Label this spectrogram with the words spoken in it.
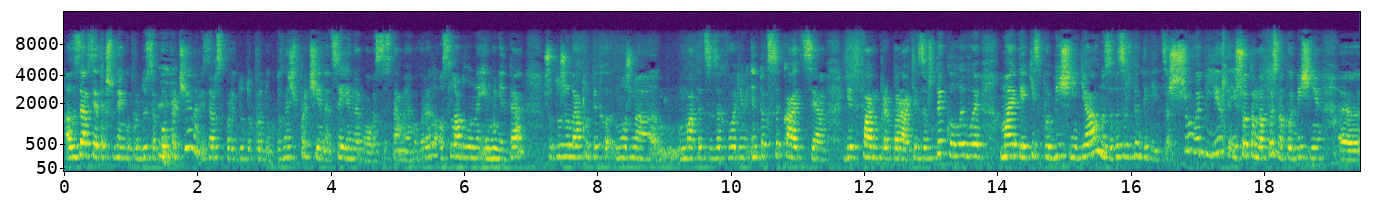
Але зараз я так швиденько пройдуся по причинам і зараз перейду до продукту. Значить, причина це є нервова система, я говорила, ослаблений імунітет, що дуже легко підх- можна мати це захворювання, інтоксикація від фармпрепаратів. Завжди, коли ви маєте якісь побічні діагнози, ви завжди дивіться, що ви п'єте і що там написано побічні е,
